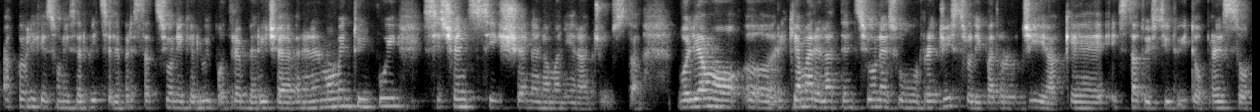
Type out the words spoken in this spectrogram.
a quelli che sono i servizi e le prestazioni che lui potrebbe ricevere nel momento in cui si censisce nella maniera giusta. Vogliamo eh, richiamare l'attenzione su un registro di patologia che è stato istituito presso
